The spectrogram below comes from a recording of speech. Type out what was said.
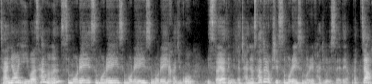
자녀 2와 3은 스몰 A, 스몰 A, 스몰 A, 스몰 A 가지고 있어야 됩니다. 자녀 4도 역시 스몰 A, 스몰 A 가지고 있어야 돼요. 맞죠?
